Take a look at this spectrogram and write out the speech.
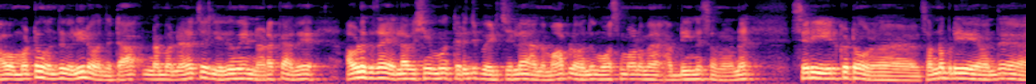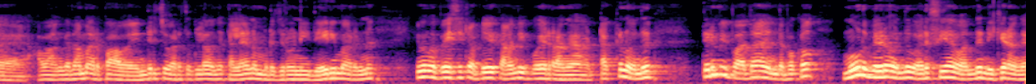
அவள் மட்டும் வந்து வெளியில் வந்துட்டா. நம்ம நினச்சது எதுவுமே நடக்காது. அவளுக்கு தான் எல்லா விஷயமும் தெரிஞ்சு போயிடுச்சுல்ல. அந்த மாப்பிள்ளை வந்து மோசமானவன் அப்படின்னு சொன்னோன்னே சரி இருக்கட்டும். சொன்னபடி வந்து அவள் அங்கே தான் இருப்பா. அவள் எந்திரிச்சு வரத்துக்குள்ளே வந்து கல்யாணம் முடிச்சிடும் நீ தைரியமாக இருன்னு இவங்க பேசிட்டு அப்படியே கிளம்பி போயிடுறாங்க. டக்குன்னு வந்து திரும்பி பார்த்தா இந்த பக்கம் மூணு பேரும் வந்து வரிசையாக வந்து நிற்கிறாங்க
